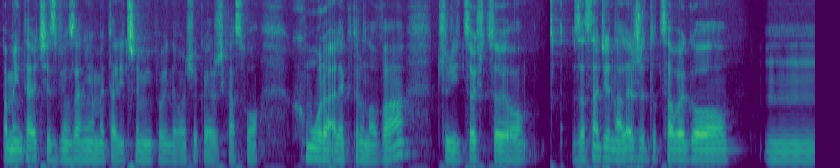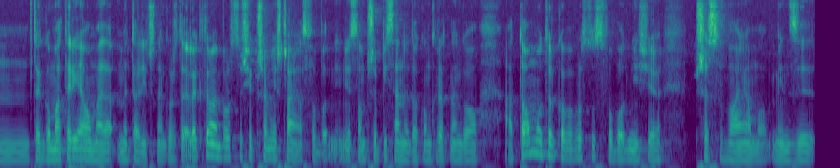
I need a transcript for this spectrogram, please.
Pamiętajcie, z wiązaniami metalicznymi powinno Wam się kojarzyć hasło chmura elektronowa, czyli coś, co w zasadzie należy do całego tego materiału metalicznego, że te elektrony po prostu się przemieszczają swobodnie, nie są przypisane do konkretnego atomu, tylko po prostu swobodnie się przesuwają między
